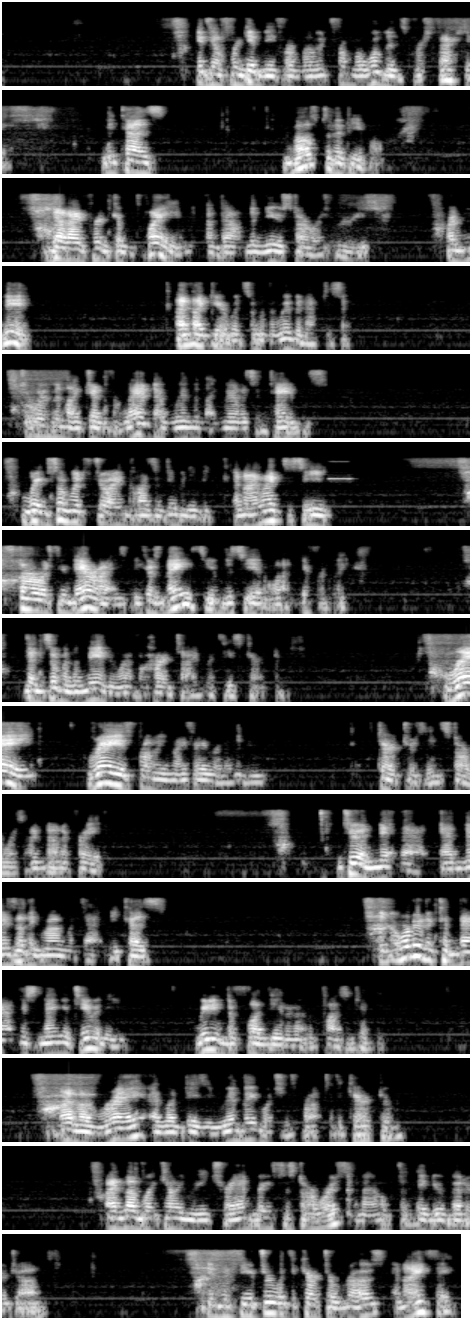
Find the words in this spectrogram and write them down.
if you'll forgive me for a moment, from a woman's perspective because most of the people that I've heard complain about the new Star Wars movies are men. I'd like to hear what some of the women have to say. To women like Jennifer Landa, women like Madison Thames, bring so much joy and positivity, and I like to see Star Wars through their eyes because they seem to see it a lot differently than some of the men who have a hard time with these characters. Rey, Rey is probably my favorite of the new characters in Star Wars. I'm not afraid to admit that, and there's nothing wrong with that because in order to combat this negativity, we need to flood the internet with positivity. I love Rey. I love Daisy Ridley, what she's brought to the character. I love what Kelly Marie Tran brings to Star Wars, and I hope that they do a better job in the future with the character Rose. And I think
